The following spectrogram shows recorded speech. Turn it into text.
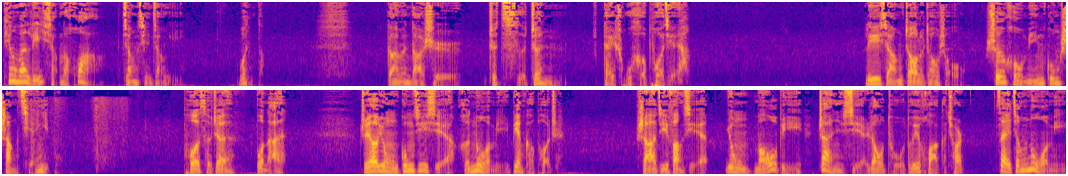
听完李想的话，将信将疑，问道。敢问大师，这此阵该如何破解呀？李想招了招手，身后民工上前一步。破此阵不难，只要用公鸡血和糯米便可破之。杀鸡放血，用毛笔蘸血绕土堆画个圈再将糯米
